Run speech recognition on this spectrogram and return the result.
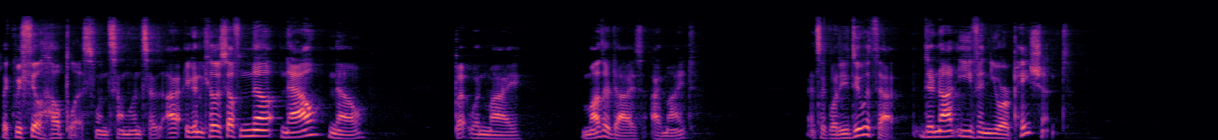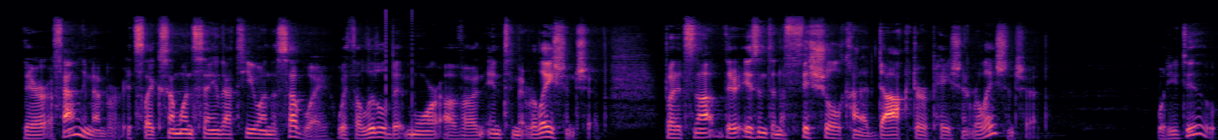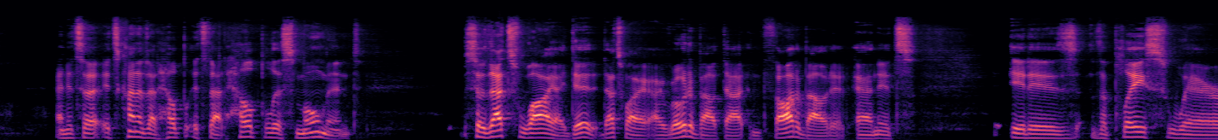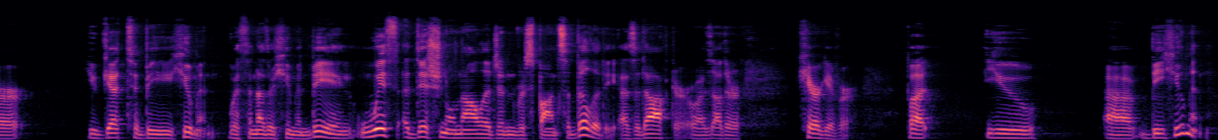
Like we feel helpless when someone says, "Are you going to kill yourself?" No, now, no. But when my mother dies, I might. It's like, what do you do with that? They're not even your patient they're a family member. It's like someone saying that to you on the subway with a little bit more of an intimate relationship. But it's not, there isn't an official kind of doctor patient relationship. What do you do? And it's a, it's kind of that help, it's that helpless moment. So that's why I did it. That's why I wrote about that and thought about it. And it's, it is the place where you get to be human with another human being with additional knowledge and responsibility as a doctor or as other caregiver. But you uh, be human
